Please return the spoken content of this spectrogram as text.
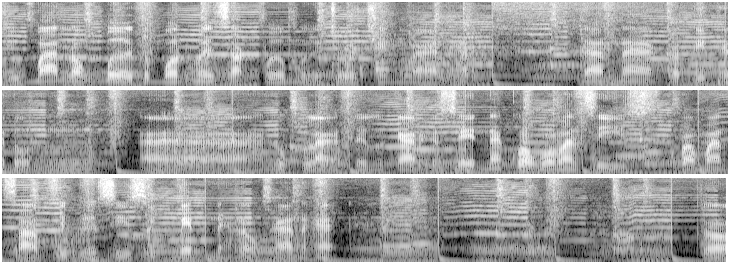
อยู่บ้านล่องเบอร์ตำบลห้วยสักเภอเมืองจังหวัดเชียงรายนะฮะ ด้านหน้าก็ติดถนนลูกหลังถนนการเกษตรหน้ากว้างประมาณ4ประมาณ 30 หรือ 40 เมตรนะครับลูกค้านะฮะก็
